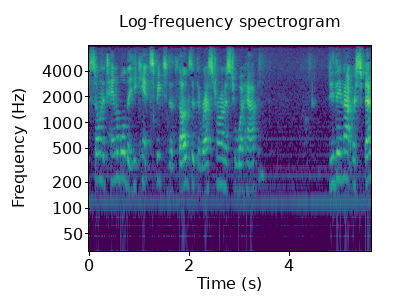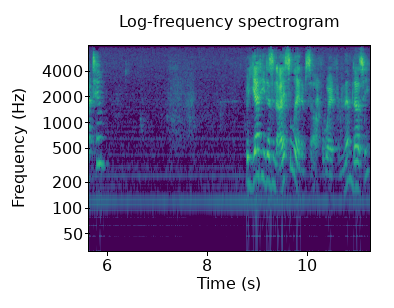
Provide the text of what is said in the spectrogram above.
so unattainable that he can't speak to the thugs at the restaurant as to what happened? Do they not respect him? But yet he doesn't isolate himself away from them, does he?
